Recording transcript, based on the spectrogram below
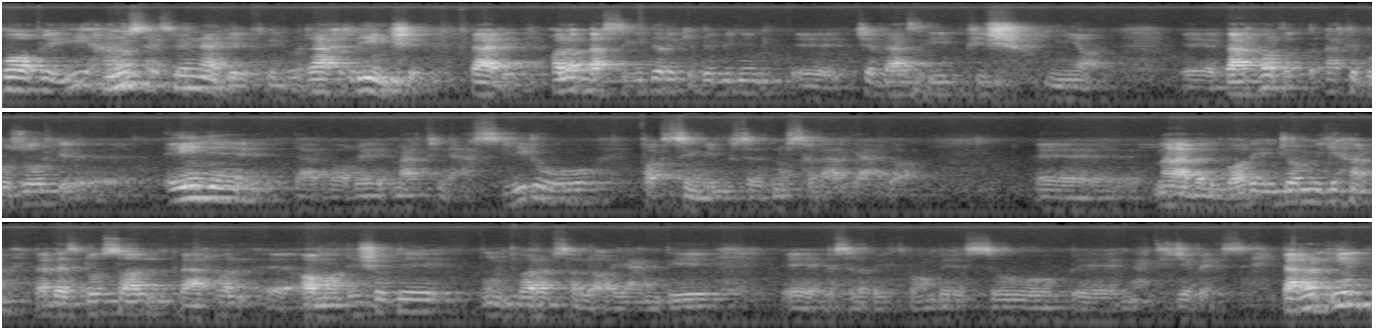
واقعی هنوز تصمیم نگرفتیم. رحلی میشه. بله. حالا بستگی داره که ببینیم چه وضعی پیش میاد. هر حال قطع بزرگ عین در واقع متن اصلی رو فاکسیمیل نسخه برگردان. من اولین بار اینجا میگم بعد از دو سال به حال آماده شده. امیدوارم سال آینده به اصطلاح به اتمام برسه و به نتیجه برسه. حال این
